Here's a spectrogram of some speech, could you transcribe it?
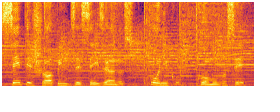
Center Shopping 16 anos único como você.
